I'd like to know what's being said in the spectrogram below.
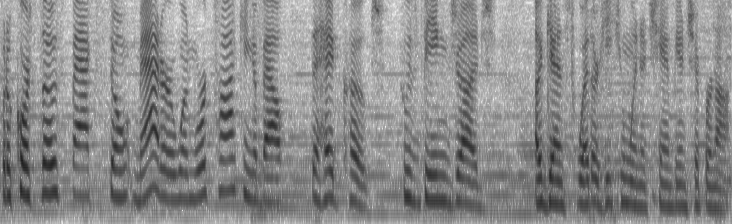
But of course, those facts don't matter when we're talking about the head coach who's being judged against whether he can win a championship or not.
